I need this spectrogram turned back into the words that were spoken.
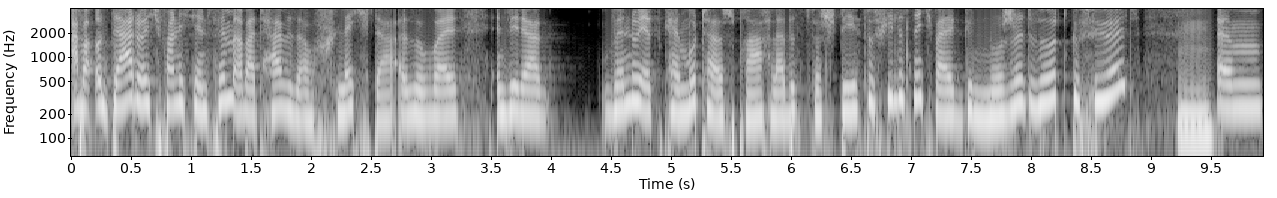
Aber und dadurch fand ich den Film aber teilweise auch schlechter. Also weil entweder, wenn du jetzt kein Muttersprachler bist, verstehst du vieles nicht, weil genuschelt wird gefühlt. Mhm. Ähm,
